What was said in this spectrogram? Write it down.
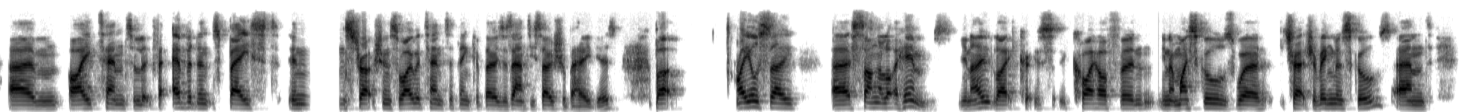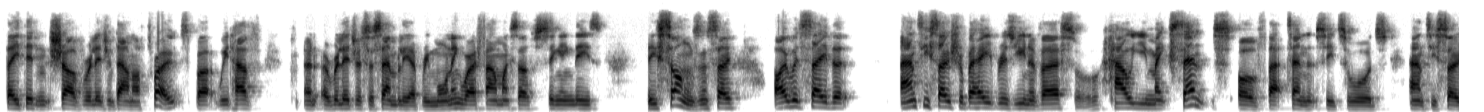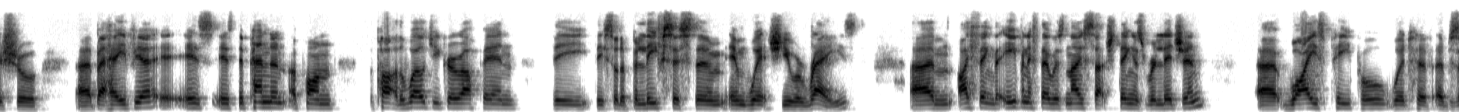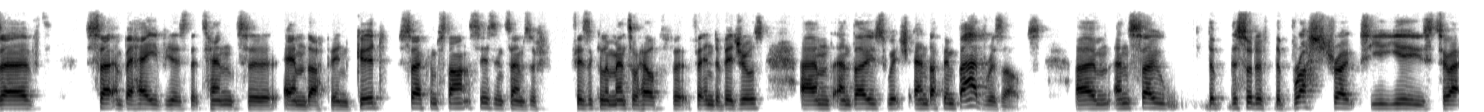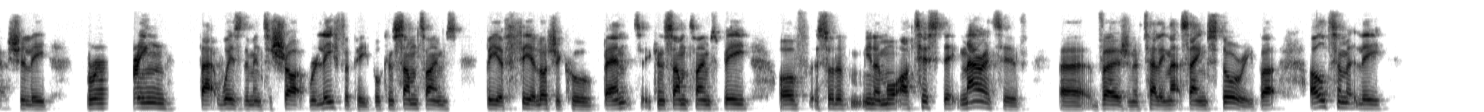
Um, I tend to look for evidence based in instruction, so I would tend to think of those as antisocial behaviors. But I also uh, sung a lot of hymns, you know, like quite often, you know, my schools were Church of England schools and they didn't shove religion down our throats, but we'd have a, a religious assembly every morning where I found myself singing these these songs. And so I would say that antisocial behavior is universal. How you make sense of that tendency towards antisocial uh, behavior is is dependent upon the part of the world you grew up in, the the sort of belief system in which you were raised. Um, I think that even if there was no such thing as religion, uh, wise people would have observed certain behaviors that tend to end up in good circumstances in terms of physical and mental health for, for individuals, and, and those which end up in bad results. Um, and so the, the sort of the brushstrokes you use to actually bring that wisdom into sharp relief for people can sometimes be of theological bent. It can sometimes be of a sort of you know more artistic narrative uh, version of telling that same story. But ultimately,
